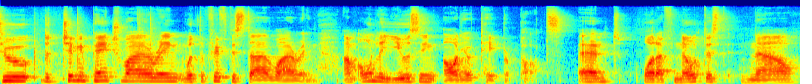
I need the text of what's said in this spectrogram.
to the Jimmy Page wiring with the 50 style wiring, I'm only using audio taper pots. And what I've noticed now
